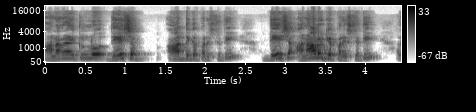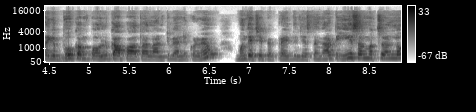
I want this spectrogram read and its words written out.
ఆ నవనాయకుల్లో దేశ ఆర్థిక పరిస్థితి దేశ అనారోగ్య పరిస్థితి అలాగే భూకంప ఉల్కాపాతాలు లాంటివి అన్ని కూడా మేము ముందే చెప్పే ప్రయత్నం చేస్తాం కాబట్టి ఈ సంవత్సరంలో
